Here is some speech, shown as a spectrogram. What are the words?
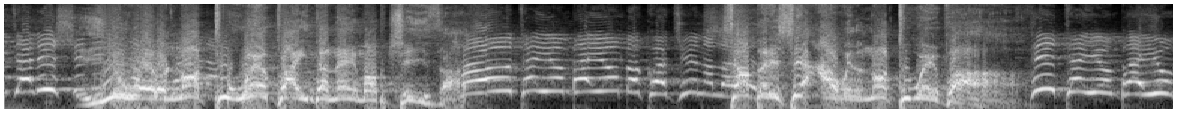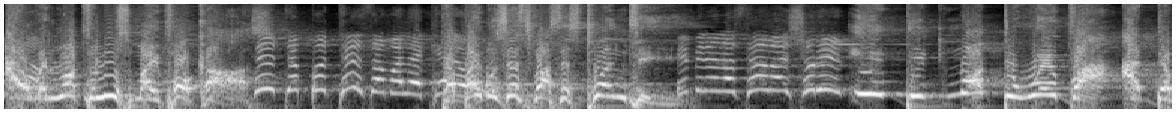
ijalishi you will not waver in the name of Jesus. hautayumbayumba kwa jina la Yesu. Somebody say, I will not waver. sitayumbayumba I will not lose my focus. sitapoteza The Bible says, verses 20, biblia inasema ishirini he did not waver at the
